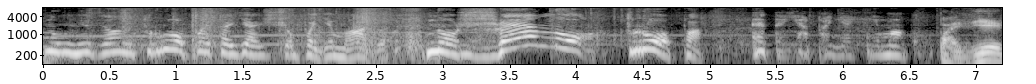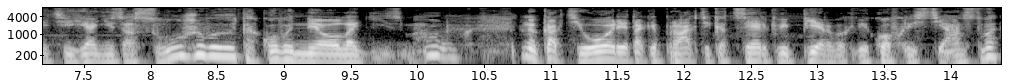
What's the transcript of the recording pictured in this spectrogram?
Ну, мизантроп это я еще понимаю. Но женотропа это я понять не могу. Поверьте, я не заслуживаю такого неологизма. Но как теория, так и практика церкви первых веков христианства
